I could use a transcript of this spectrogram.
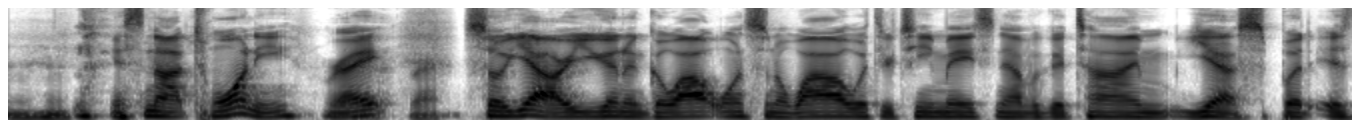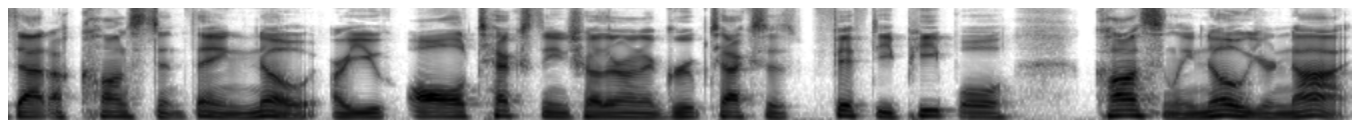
Mhm. it's not 20, right? Right. So yeah, are you going to go out once in a while with your teammates and have a good time? Yes, but is that a constant thing? No. Are you all texting each other on a group text of 50 people constantly? No, you're not.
